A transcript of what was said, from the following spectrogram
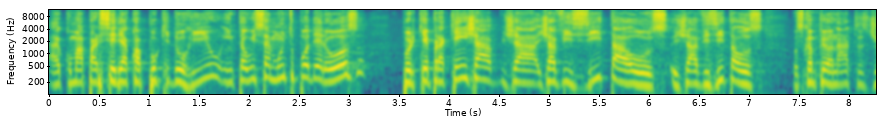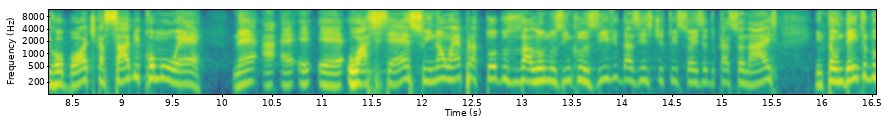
eh, com uma parceria com a PUC do Rio. Então, isso é muito poderoso, porque para quem já, já, já visita, os, já visita os, os campeonatos de robótica, sabe como é né, a, é, é, o acesso, e não é para todos os alunos, inclusive das instituições educacionais. Então, dentro do,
